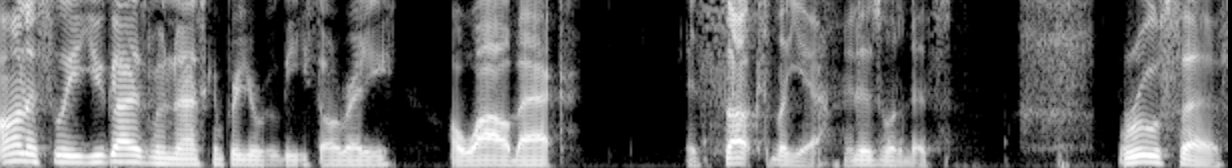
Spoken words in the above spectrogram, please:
Honestly, you guys have been asking for your release already a while back. It sucks, but yeah, it is what it is. Rusev.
